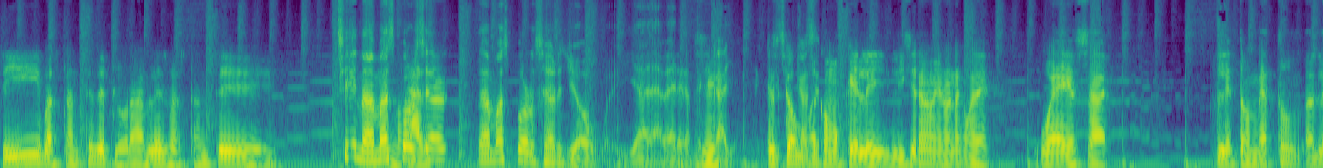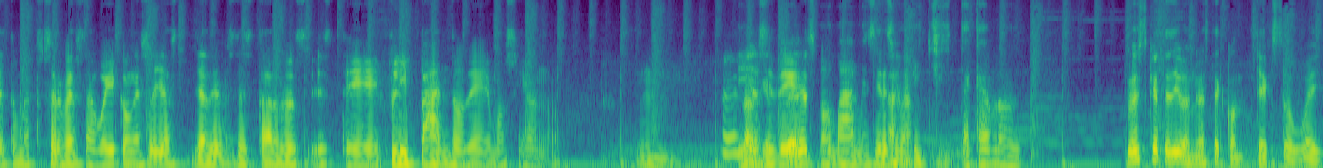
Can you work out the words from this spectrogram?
sí, bastante deplorables, bastante Sí, nada más por ser, nada más por ser yo, güey. Ya, la verga, te Sí. callas. Es como, casi. como que le, le hicieron a mi hermana como de, güey, o sea, le tomé a tu, le tomé a tu cerveza, güey, con eso ya, ya debes de estar este, flipando de emoción, ¿no? Mm. Y Lo así de, no mames, eres una fichita, cabrón. Pues es que te digo, en este contexto, güey,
